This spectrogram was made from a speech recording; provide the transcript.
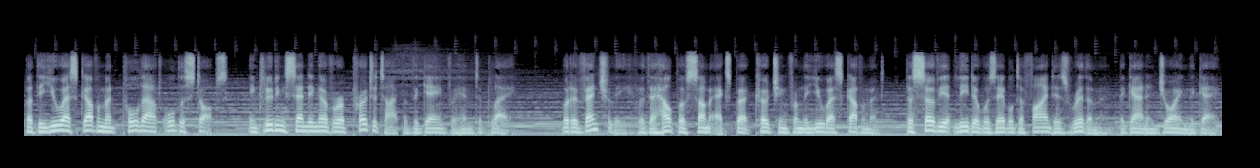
but the US government pulled out all the stops, including sending over a prototype of the game for him to play. But eventually, with the help of some expert coaching from the US government, the Soviet leader was able to find his rhythm and began enjoying the game.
